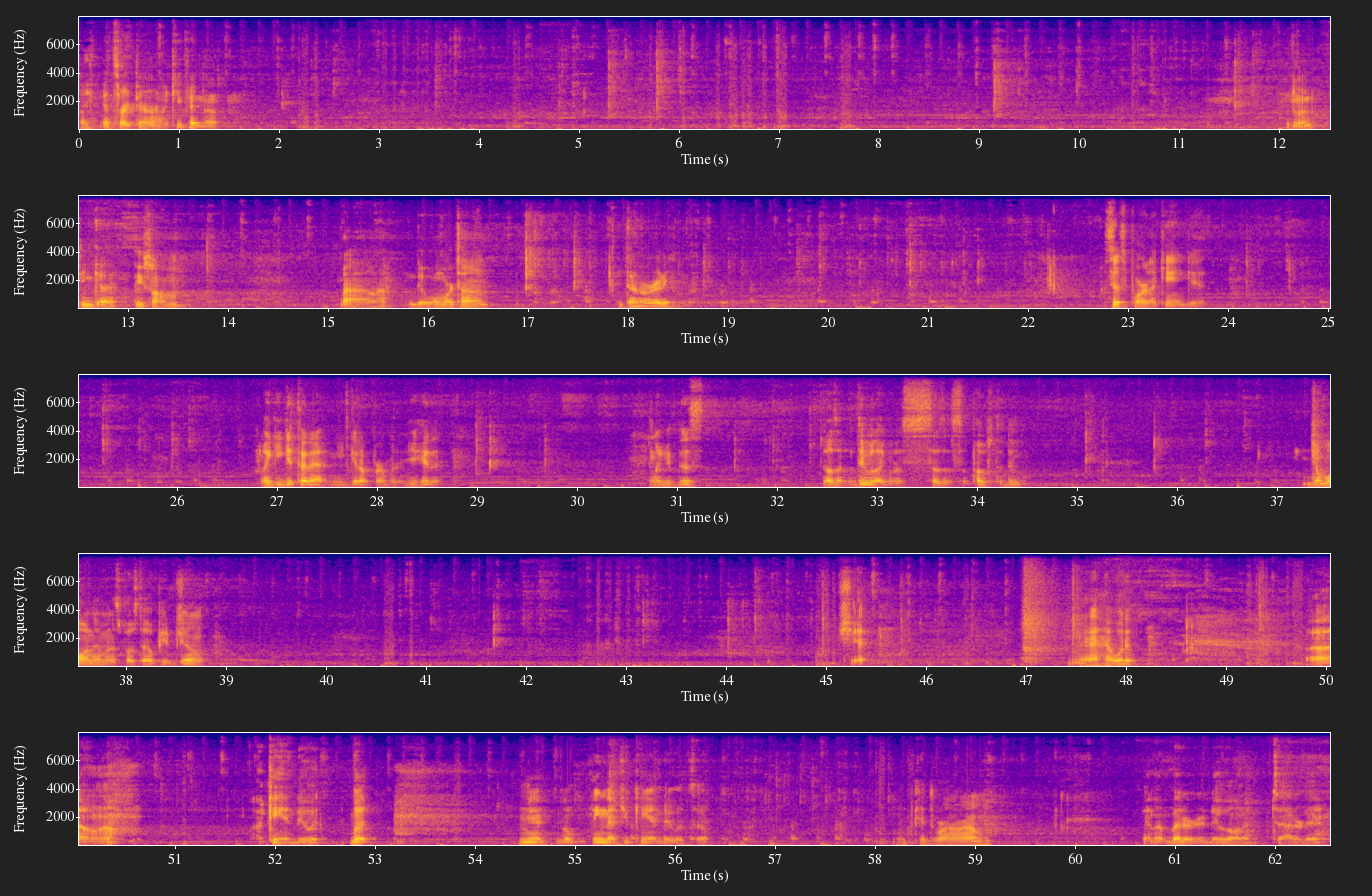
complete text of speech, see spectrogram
Like, it's right there. I keep hitting it. I think I do something. I know. Do it one more time. Get that already. It's this part I can't get. Like you get to that and you get up there, but you hit it. Look at this. Doesn't do like what it says it's supposed to do. Jump on them and it's supposed to help you jump. Hell with it. I don't know. I can't do it. But, yeah, don't mean that you can't do it, so. Kids run around. Got nothing better to do on a Saturday.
